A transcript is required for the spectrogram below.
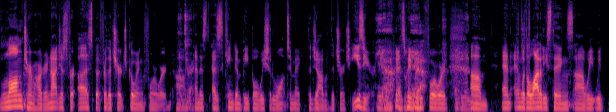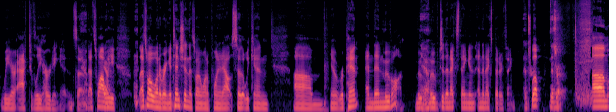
long term harder, not just for us, but for the church going forward. Um, right. And as, as kingdom people, we should want to make the job of the church easier yeah. as we yeah. move forward. Um, and and with a lot of these things, uh, we we we are actively hurting it, and so yeah. that's why we that's why we want to bring attention. That's why we want to point it out so that we can, um, you know, repent and then move on move yeah. move to the next thing and, and, the next better thing. That's right. Well, that's right. Um,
